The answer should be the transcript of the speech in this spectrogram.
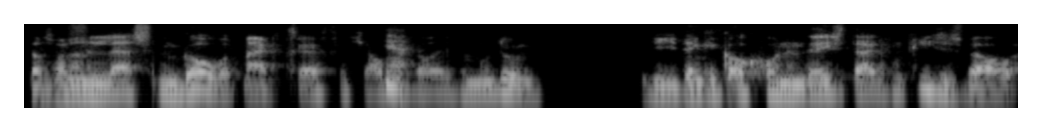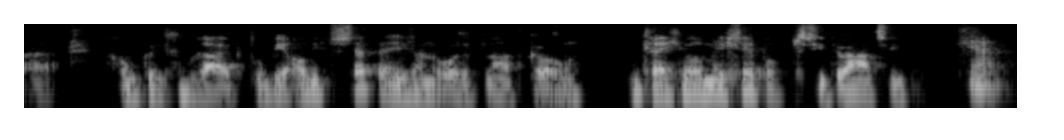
Dat is wel een les, een go wat mij betreft, wat je altijd wel even moet doen. Die denk ik ook gewoon in deze tijden van crisis wel uh, gewoon kunt gebruiken. Probeer al die facetten even aan de orde te laten komen. Dan krijg je wel meer grip op de situatie. Ja,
